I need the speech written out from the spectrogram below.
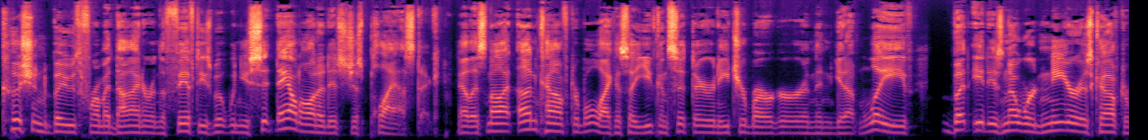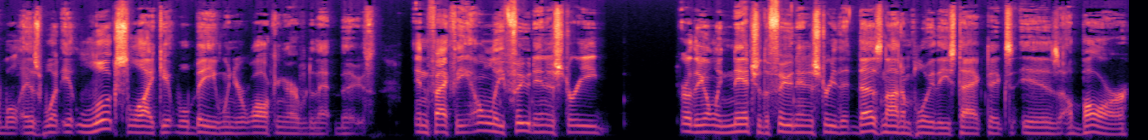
cushioned booth from a diner in the 50s, but when you sit down on it, it's just plastic. Now, that's not uncomfortable. Like I say, you can sit there and eat your burger and then get up and leave, but it is nowhere near as comfortable as what it looks like it will be when you're walking over to that booth. In fact, the only food industry or the only niche of the food industry that does not employ these tactics is a bar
